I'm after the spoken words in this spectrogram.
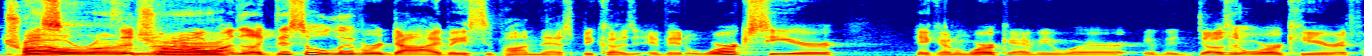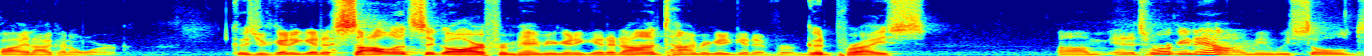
Trial this- run, The trial or- run. Like this will live or die based upon this because if it works here, it can work everywhere. If it doesn't work here, it's probably not going to work because you're going to get a solid cigar from him. You're going to get it on time. You're going to get it for a good price. Um, and it's working out. I mean, we sold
